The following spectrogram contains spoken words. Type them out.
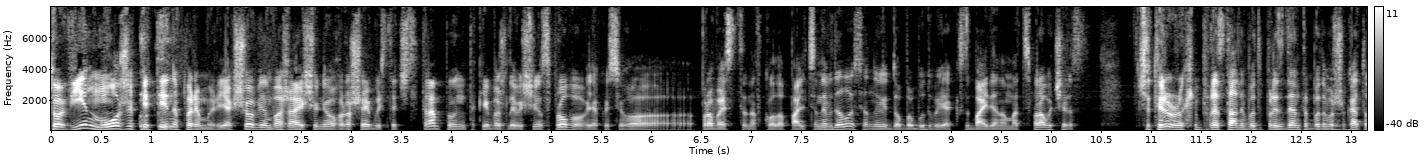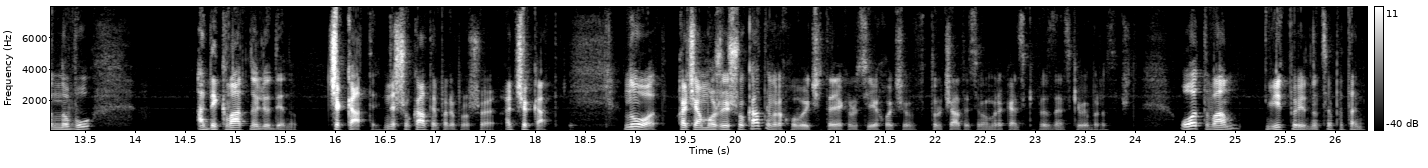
то він може піти на перемир'я. Якщо він вважає, що в нього грошей вистачить Трампу, він такий важливий, що він спробував якось його провести навколо пальця. Не вдалося, ну і добре, будемо як з Байденом мати справу. Через 4 роки перестане бути президентом, будемо шукати нову адекватну людину. Чекати. Не шукати, перепрошую, а чекати. Ну от, хоча може і шукати, враховуючи те, як Росія хоче втручатися в американські президентські вибори. От вам відповідь на це питання.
